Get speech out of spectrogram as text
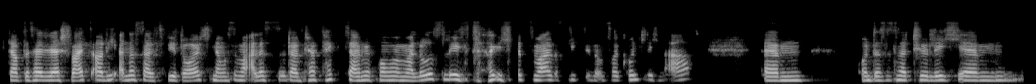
ich glaube, das hat in der Schweiz auch nicht anders als wir Deutschen. Da muss immer alles dann perfekt sein, bevor man mal loslegt, sage ich jetzt mal. Das liegt in unserer gründlichen Art. Ähm, und das ist natürlich ähm,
